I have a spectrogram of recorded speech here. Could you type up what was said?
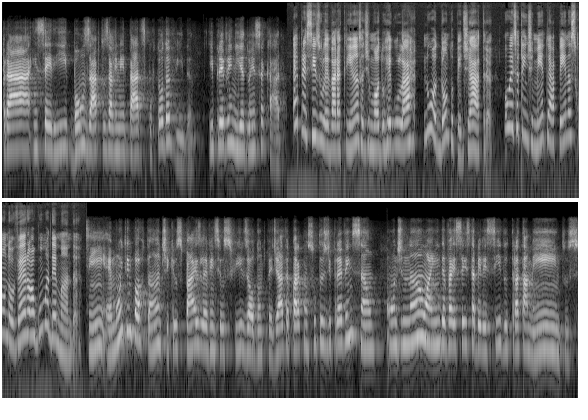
para inserir bons hábitos alimentares por toda a vida e prevenir a doença cárie. É preciso levar a criança de modo regular no odontopediatra ou esse atendimento é apenas quando houver alguma demanda? Sim, é muito importante que os pais levem seus filhos ao odontopediatra para consultas de prevenção, onde não ainda vai ser estabelecido tratamentos,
